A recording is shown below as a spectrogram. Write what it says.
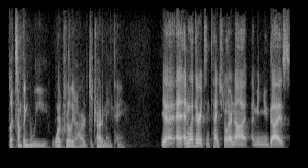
but something we work really hard to try to maintain. Yeah, and, and whether it's intentional or not, I mean, you guys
